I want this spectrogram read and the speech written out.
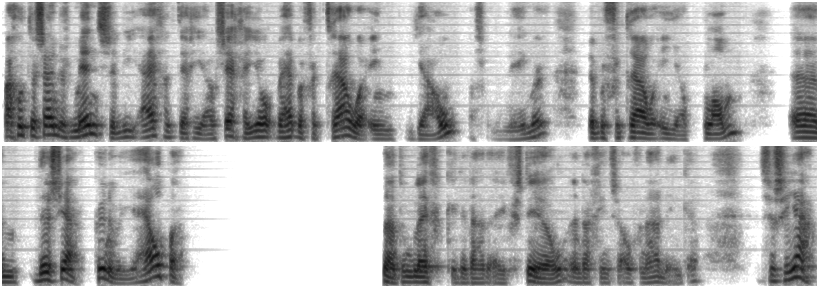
maar goed, er zijn dus mensen die eigenlijk tegen jou zeggen: joh, we hebben vertrouwen in jou als ondernemer. We hebben vertrouwen in jouw plan. Ehm, dus ja, kunnen we je helpen? Nou, toen bleef ik inderdaad even stil en daar ging ze over nadenken. Ze zei, ja,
